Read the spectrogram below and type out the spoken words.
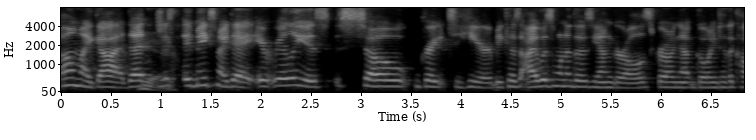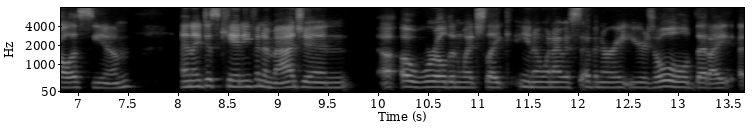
oh my god, that Yeah. just it makes my day. It really is so great to hear because I was one of those young girls growing up going to the Coliseum, and I just can't even imagine a, a world in which like you know when I was seven or eight years old that I uh,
